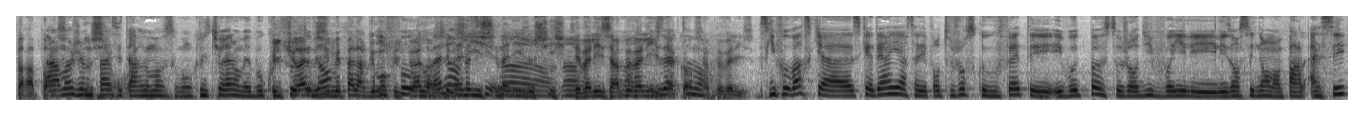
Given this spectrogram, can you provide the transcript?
par rapport Alors à moi, j'aime pas cet argument, parce que bon, culturel, on met beaucoup culturel, de choses vous n'aimez pas l'argument culturel bah C'est valise, valise aussi. C'est valise, c'est un peu valise, d'accord, c'est un peu valise. Parce qu'il faut voir ce qu'il y, a, ce qu'il y a derrière, ça dépend toujours ce que vous faites et, votre poste. Aujourd'hui, vous voyez, les, les, enseignants, on en parle assez,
